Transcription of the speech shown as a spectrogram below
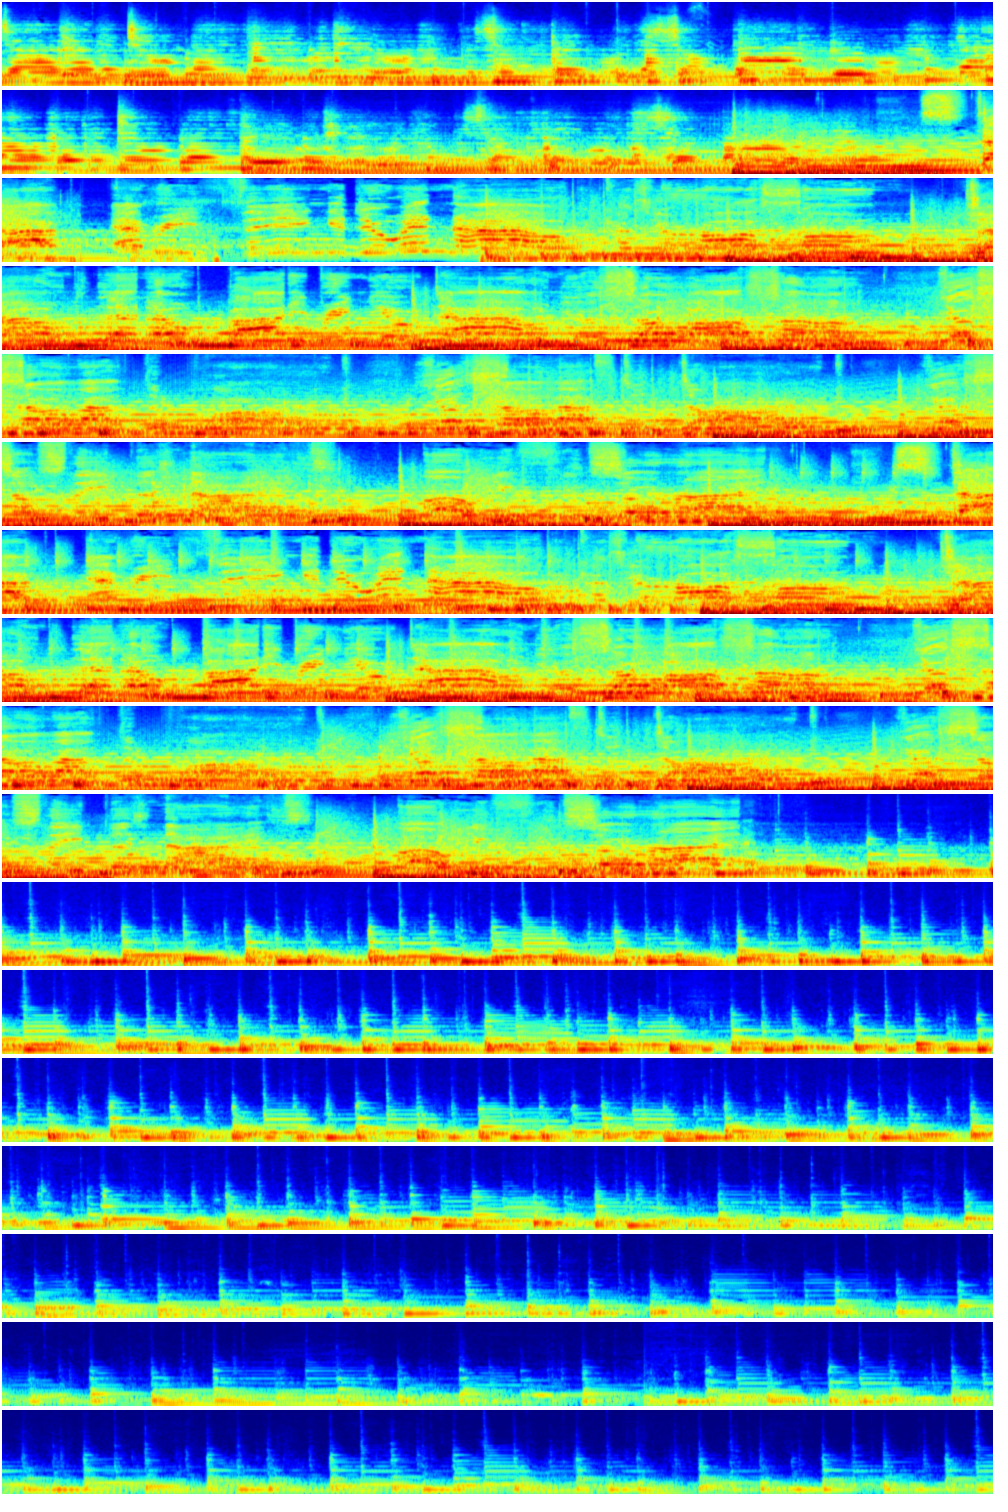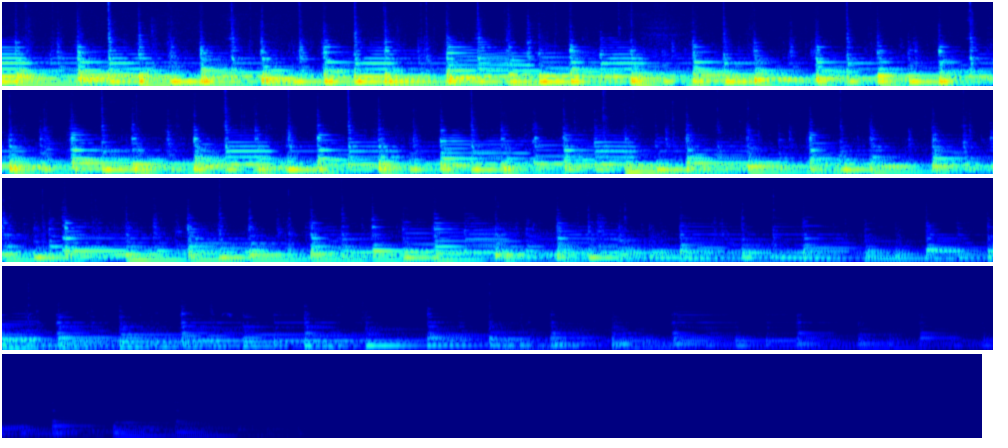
Stop everything you're doing now, because you're awesome. Don't let nobody bring you down. You're so awesome. You're so out.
